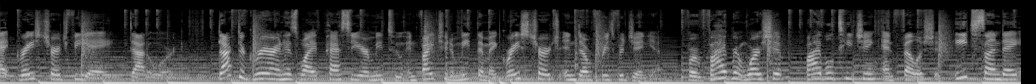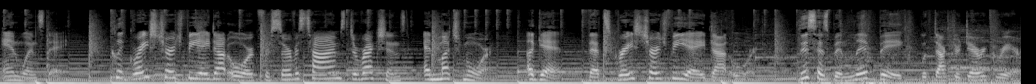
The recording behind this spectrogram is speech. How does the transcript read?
at gracechurchva.org. Dr. Grier and his wife, Pastor Yermitu, invite you to meet them at Grace Church in Dumfries, Virginia, for vibrant worship, Bible teaching, and fellowship each Sunday and Wednesday. Click gracechurchva.org for service times, directions, and much more. Again, that's gracechurchva.org. This has been Live Big with Dr. Derek Grier.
